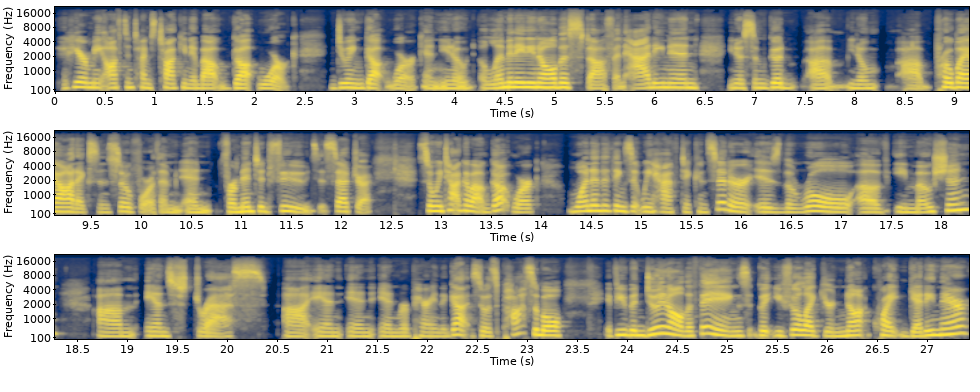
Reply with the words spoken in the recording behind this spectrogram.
hear me oftentimes talking about gut work, doing gut work, and you know, eliminating all this stuff and adding in, you know, some good, uh, you know, uh, probiotics and so forth, and, and fermented foods, etc. So when we talk about gut work, one of the things that we have to consider is the role of emotion um, and stress uh, in in in repairing the gut. So it's possible if you've been doing all the things, but you feel like you're not quite getting there,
